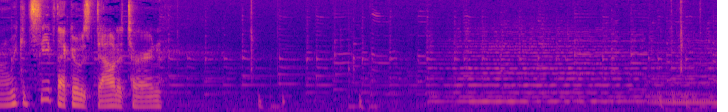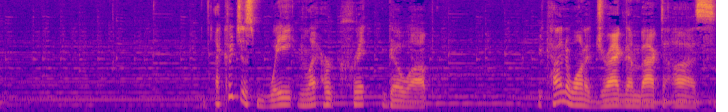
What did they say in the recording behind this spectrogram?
Uh, we could see if that goes down a turn. I could just wait and let her crit go up. We kind of want to drag them back to us.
